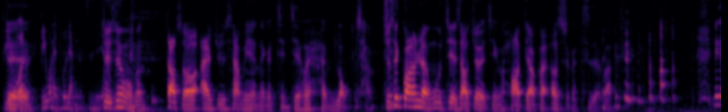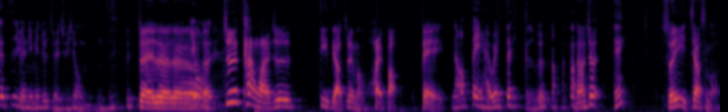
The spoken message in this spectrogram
比我比我还多两个字的样子。对，所以我们到时候 IG 上面那个简介会很冗长，就是光人物介绍就已经花掉快二十个字了吧？那个字源里面就只会出现我们名字。对对对对，因为我们就是看完就是地表最萌坏宝贝，然后贝还会再隔，然后就哎、欸，所以叫什么？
